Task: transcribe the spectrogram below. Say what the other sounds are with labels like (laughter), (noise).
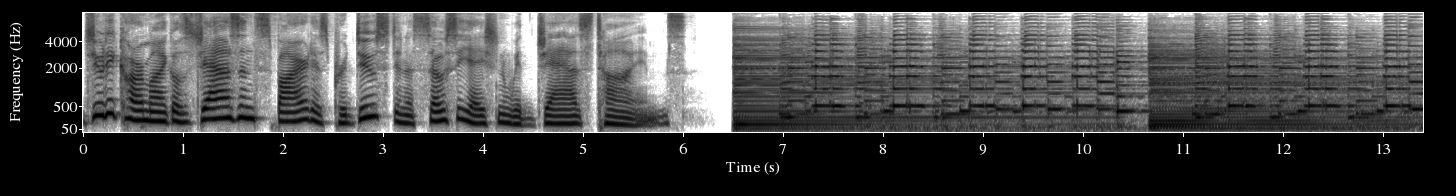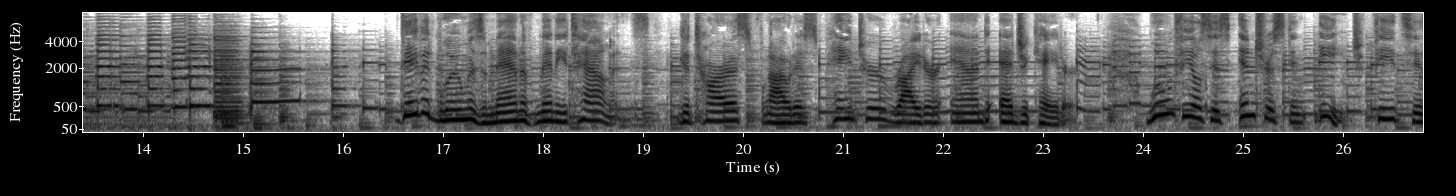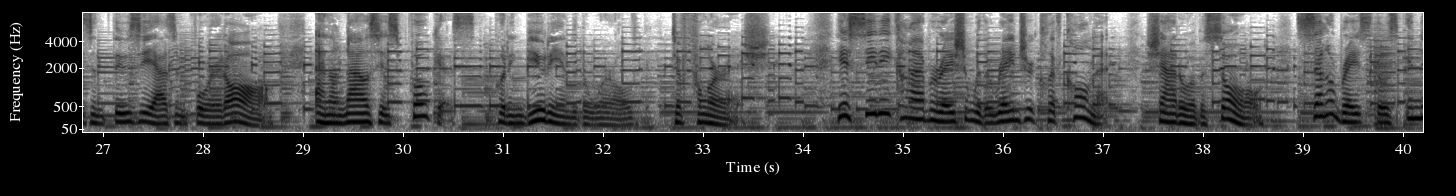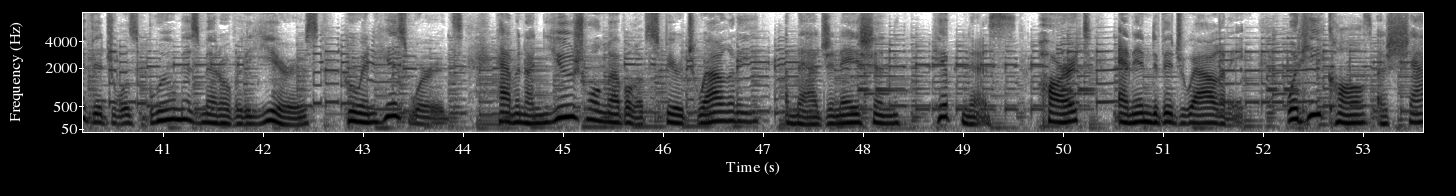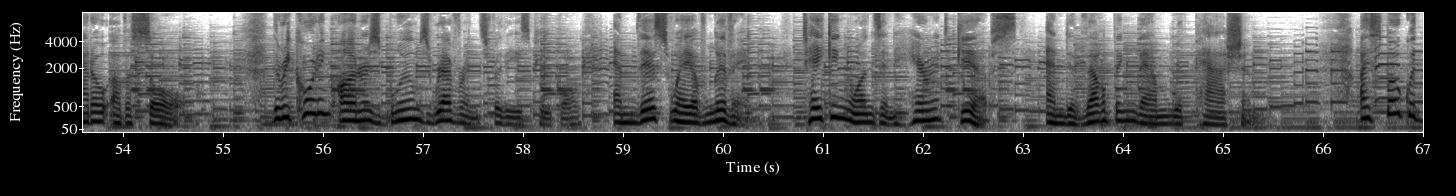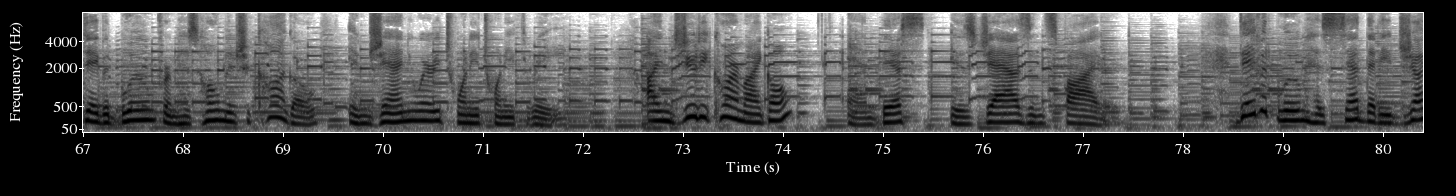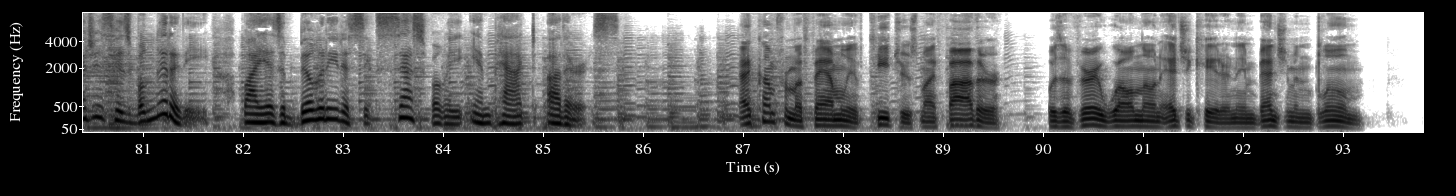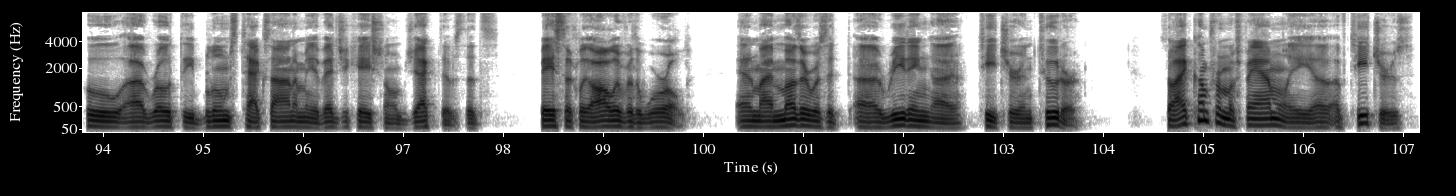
Judy Carmichael's Jazz Inspired is produced in association with Jazz Times. David Bloom is a man of many talents guitarist, flautist, painter, writer, and educator. Bloom feels his interest in each feeds his enthusiasm for it all and allows his focus, putting beauty into the world, to flourish. His CD collaboration with arranger Cliff Colnot, Shadow of a Soul, celebrates those individuals Bloom has met over the years who, in his words, have an unusual level of spirituality, imagination, hipness, heart, and individuality, what he calls a shadow of a soul. The recording honors Bloom's reverence for these people and this way of living, taking one's inherent gifts and developing them with passion. I spoke with David Bloom from his home in Chicago in January 2023. I'm Judy Carmichael, and this is Jazz Inspired. David Bloom has said that he judges his validity by his ability to successfully impact others. I come from a family of teachers. My father was a very well known educator named Benjamin Bloom, who uh, wrote the Bloom's Taxonomy of Educational Objectives, that's basically all over the world. And my mother was a, a reading uh, teacher and tutor. So I come from a family of, of teachers.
